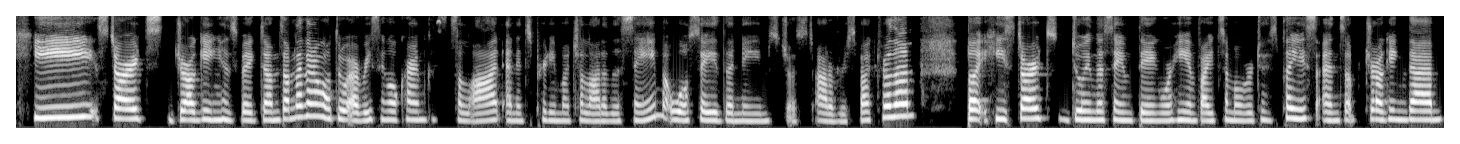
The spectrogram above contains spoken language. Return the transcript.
he starts drugging his victims. I'm not going to go through every single crime because it's a lot and it's pretty much a lot of the same. We'll say the names just out of respect for them. But he starts doing the same thing where he invites them over to his place, ends up drugging them.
